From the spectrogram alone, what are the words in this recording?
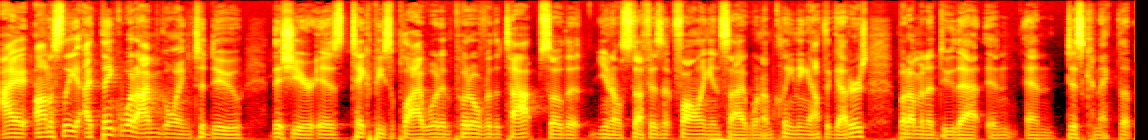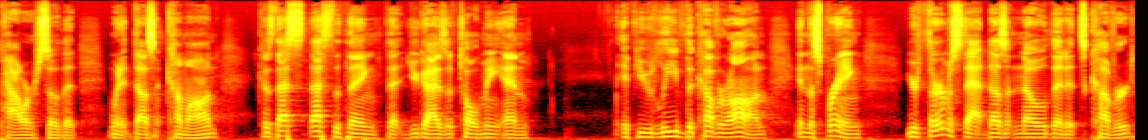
I honestly, I think what I'm going to do this year is take a piece of plywood and put over the top so that you know stuff isn't falling inside when I'm cleaning out the gutters. But I'm going to do that and and disconnect the power so that when it doesn't come on, because that's that's the thing that you guys have told me. And if you leave the cover on in the spring, your thermostat doesn't know that it's covered.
